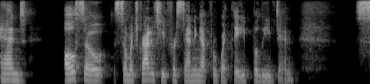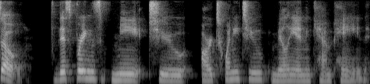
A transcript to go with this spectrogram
And also, so much gratitude for standing up for what they believed in. So, this brings me to our 22 million campaign.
